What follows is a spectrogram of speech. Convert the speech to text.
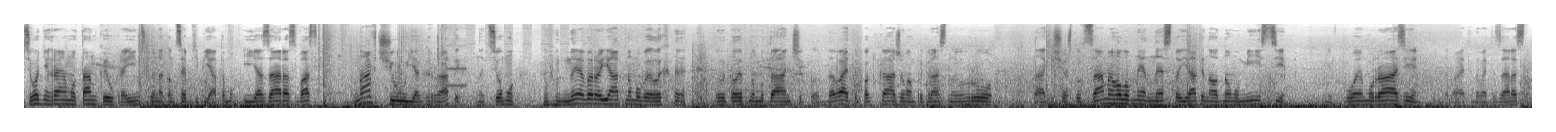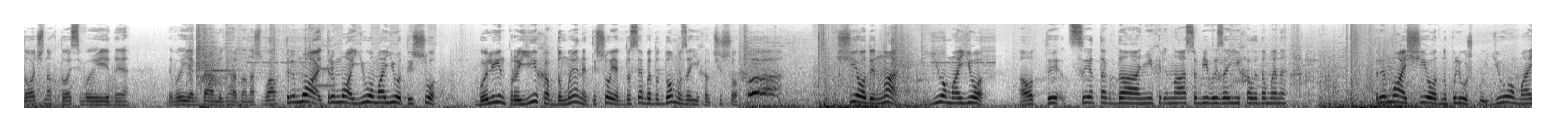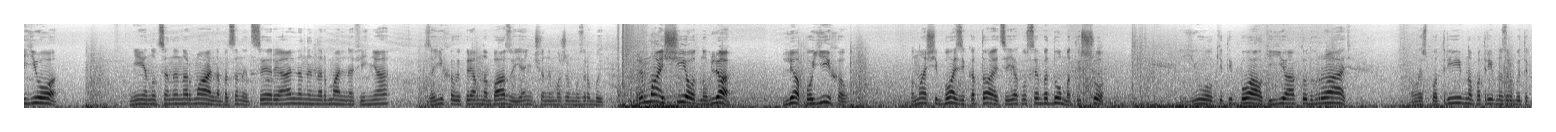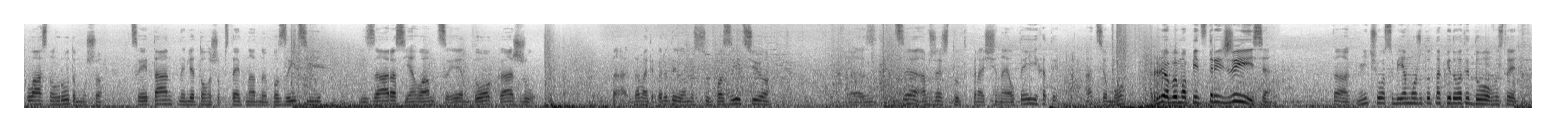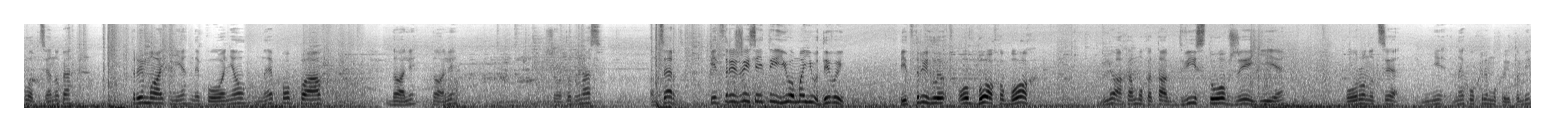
Сьогодні граємо танки українською на концепті п'ятому, і я зараз вас навчу, як грати на цьому невероятному велик... великолепному танчику. Давайте покажу вам прекрасну гру. Так, і що ж тут саме головне не стояти на одному місці. Ні в коєму разі. Давайте, давайте зараз точно хтось вийде. Диви, як давлять гарно наш вал. Тримай, тримай, йо-майо, ти що? Блін, приїхав до мене. Ти що, як до себе додому заїхав, чи що? Ще один, на! Йо-майо! А от ти це так да, ніхрена собі ви заїхали до мене. Тримай ще одну плюшку, йо-майо! Ні, ну це ненормально, пацани, це реально ненормальна фігня. Заїхали прямо на базу, я нічого не можу йому зробити. Тримай ще одну, гля! Гля, поїхав! По нашій базі катається, як у себе вдома, ти що? Йолки ти палки, як тут грать? Але ж потрібно, потрібно зробити класну гру, тому що цей танк не для того, щоб стояти на одній позиції. І зараз я вам це докажу. Так, давайте передивимось цю позицію. Е, Це, а вже ж тут краще на ЛТ їхати. А цьому робимо підстрижися! Так, нічого собі, я можу тут накидувати довго стоять. Хлопці, а ну-ка. Тримай. Ні, не поняв, не попав. Далі, далі. Що тут у нас? Концерт. Підстрижися й ти, йо-маю, диви. Підстригли обох, обох. Бляха, муха, так, 200 вже є. По урону це не хухри-мухри тобі.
